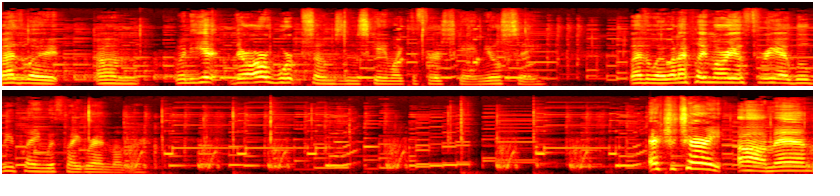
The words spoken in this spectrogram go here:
By the way, um, when you get, there are warp zones in this game like the first game, you'll see. By the way, when I play Mario 3, I will be playing with my grandmother. Extra cherry! Aw, oh, man.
